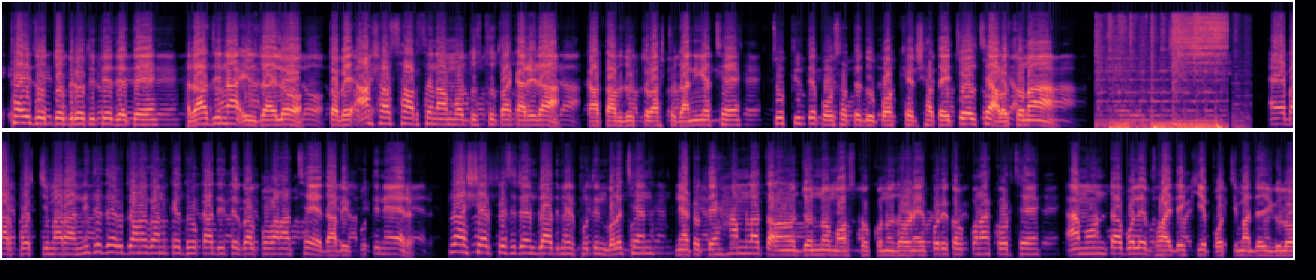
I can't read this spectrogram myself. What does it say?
স্থায়ী যুদ্ধবিরতিতে যেতে রাজি না ইসরায়েলও। তবে আশা ছাড়ছে না মধ্যস্থতাকারীরা। কাতার যুক্তরাষ্ট্র জানিয়েছে চুক্তিতে পৌঁছাতে দুপক্ষের সাথে চলছে আলোচনা। এবার পশ্চিমারা নিজেদের জনগণকে ধোকা দিতে গল্প বানাচ্ছে দাবি পুতিনের। রাশিয়ার প্রেসিডেন্ট ভ্লাদিমির পুতিন বলেছেন ন্যাটোতে হামলা চালানোর জন্য মস্কো কোন ধরনের পরিকল্পনা করছে। এমনটা বলে ভয় দেখিয়ে পশ্চিমা দেশগুলো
